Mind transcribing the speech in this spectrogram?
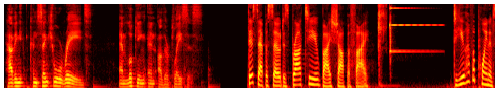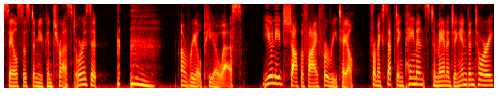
having consensual raids and looking in other places. This episode is brought to you by Shopify. Do you have a point of sale system you can trust, or is it a real POS? You need Shopify for retail. From accepting payments to managing inventory,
